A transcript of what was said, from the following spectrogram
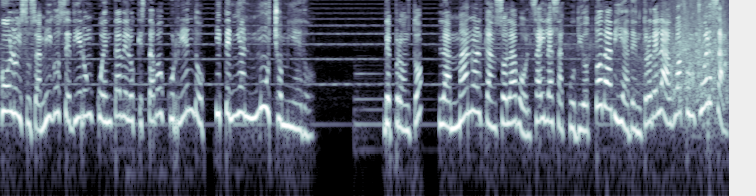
Jolo y sus amigos se dieron cuenta de lo que estaba ocurriendo y tenían mucho miedo. De pronto, la mano alcanzó la bolsa y la sacudió todavía dentro del agua con fuerza.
